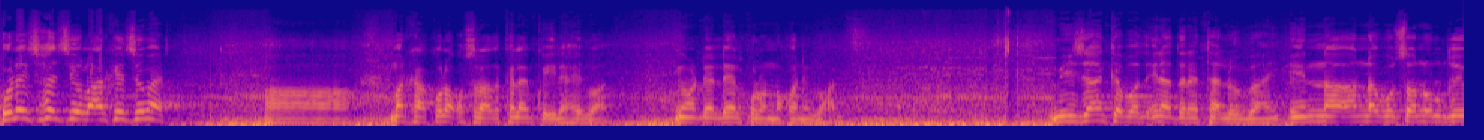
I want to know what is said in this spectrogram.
culays xisi la arkay Soomaali ah marka kula cuslaada kalaamka ilaahay baad inuu dheldheel kula noqonin baad miisaanka baad inaad dareetaan loo baahan inna annagu sanulqi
